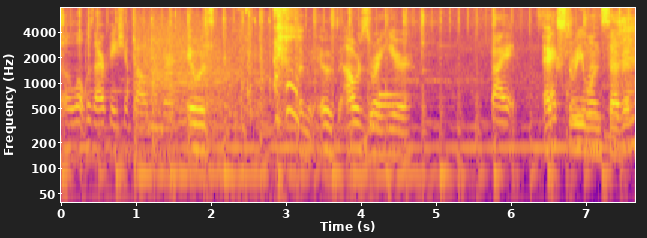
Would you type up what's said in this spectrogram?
So what was our patient file number? It was. Let me. It was ours right here. Five. X three one seven.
